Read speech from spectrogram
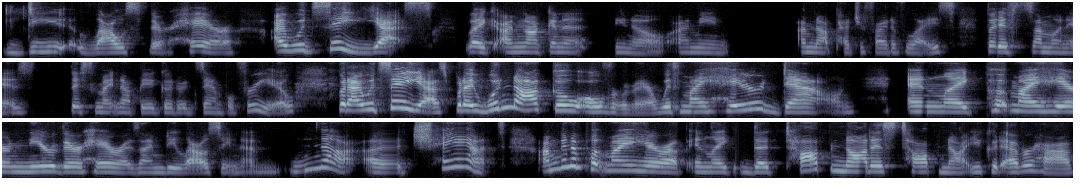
de-louse their hair, I would say yes. Like, I'm not going to, you know, I mean, I'm not petrified of lice, but if someone is, this might not be a good example for you, but I would say yes, but I would not go over there with my hair down and like put my hair near their hair as I'm delousing them. Not a chance. I'm going to put my hair up in like the top knottest top knot you could ever have.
